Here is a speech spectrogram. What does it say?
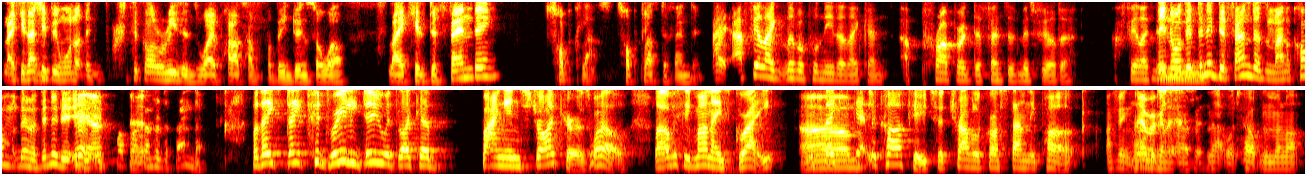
Like he's actually been one of the critical reasons why Palace have been doing so well. Like his defending, top class, top class defending. I, I feel like Liverpool need a, like an, a proper defensive midfielder. I feel like They know they, they need defenders, man. Come, they, know, they need a, a- Yeah, a proper yeah. central defender. But they they could really do with like a banging striker as well. Like obviously Mane's great. If they could Um, get Lukaku to travel across Stanley Park, I think that Never would, gonna happen. That would help them a lot.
